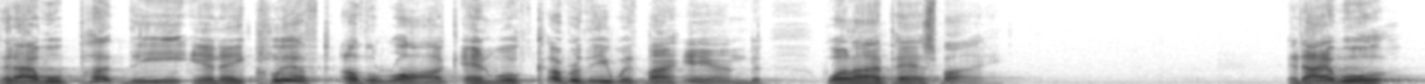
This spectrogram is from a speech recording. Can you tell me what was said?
that I will put thee in a cleft of the rock and will cover thee with my hand while I pass by. And I will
